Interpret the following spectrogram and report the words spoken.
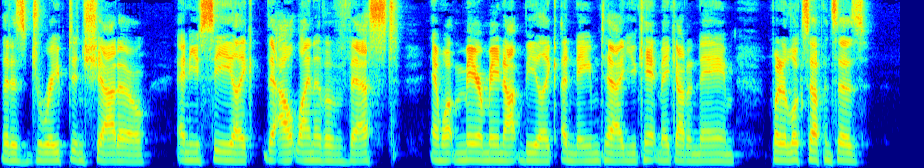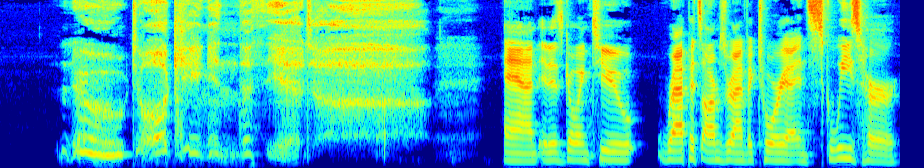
that is draped in shadow and you see like the outline of a vest and what may or may not be like a name tag. You can't make out a name, but it looks up and says, No talking in the theater. And it is going to wrap its arms around Victoria and squeeze her.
